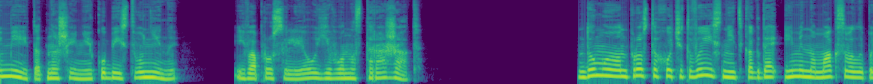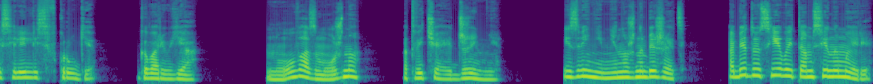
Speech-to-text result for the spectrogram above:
имеет отношение к убийству Нины, и вопросы Лео его насторожат. «Думаю, он просто хочет выяснить, когда именно Максвеллы поселились в круге», — говорю я. «Ну, возможно», — отвечает Джинни. «Извини, мне нужно бежать. Обедаю с Евой, Тамсин и Мэри».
